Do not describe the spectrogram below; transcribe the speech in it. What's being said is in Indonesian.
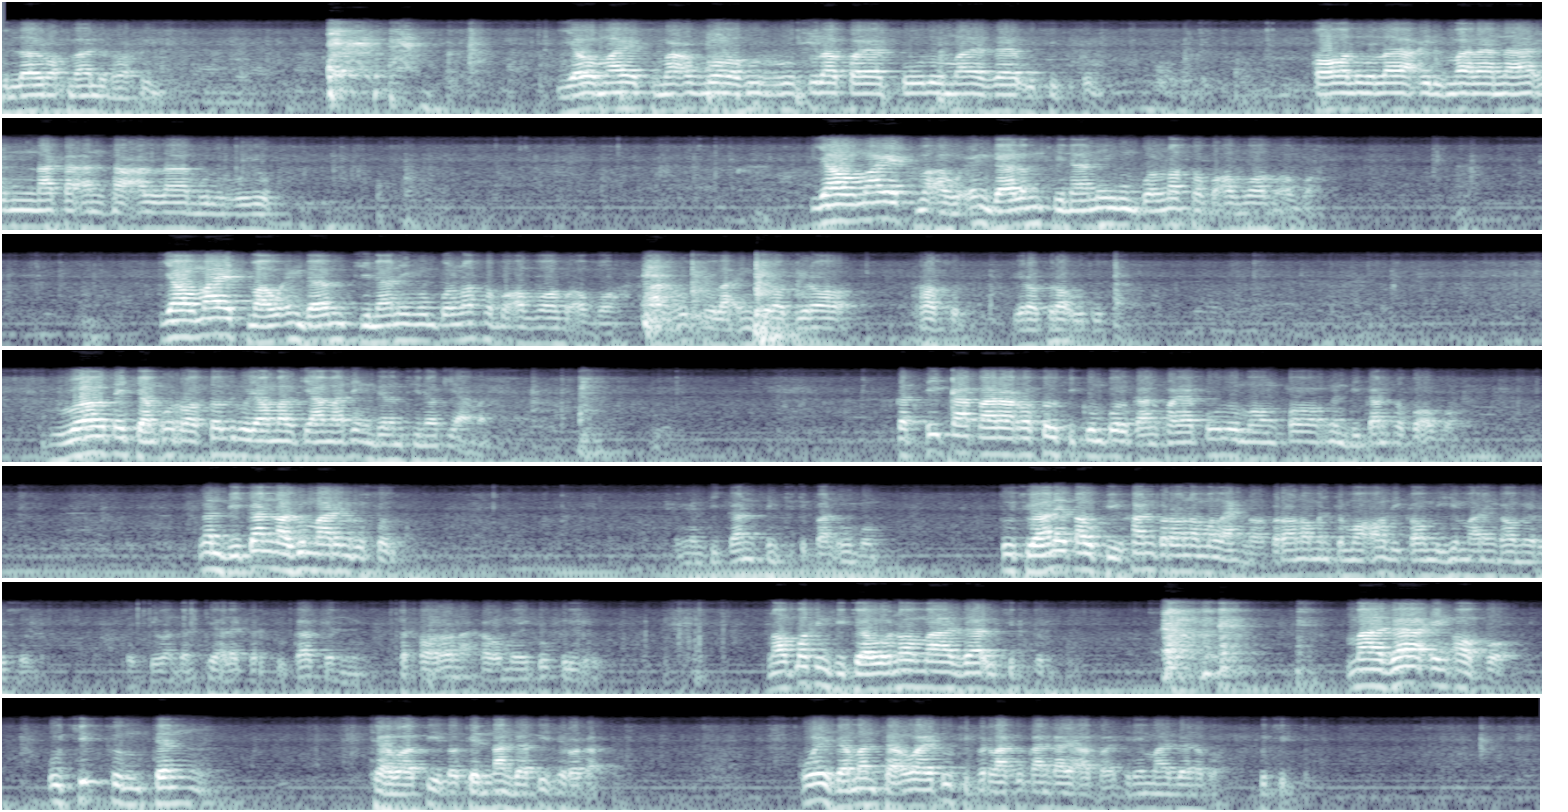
Bismillahirrahmanirrahim. Yauma Allahu ar-rusula fa yaqulu madza ujibtum. Qalu la ilma lana innaka anta 'allamul ghuyub. Yauma yajma'u ing ngumpulna Allah Allah. Yauma yajma'u ing dalem dinane ngumpulna sapa Allah Allah. Ar-rusula ing pira-pira rasul, utusan. Dua te jamur rasul iku yaumul kiamat ing dalam dina kiamat. Ketika para rasul dikumpulkan, fayaqulu mongko ngendikan apa? Ngendikan lagu maring rasul. Ngendikan sing di depan umum. Tujuannya taubihan karena melehno, karena mencemooh di kaum ihim maring kaum rasul. Jadi wonten dialek terbuka dan ketara kaum iku keliru. Napa sing didhawuhna maza ujibtum? maza ing apa? Ujibtum den jawabi atau den nanggapi sira kabeh. Kue zaman dakwah itu diperlakukan kayak apa? Jadi maza napa? Ujibtum.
